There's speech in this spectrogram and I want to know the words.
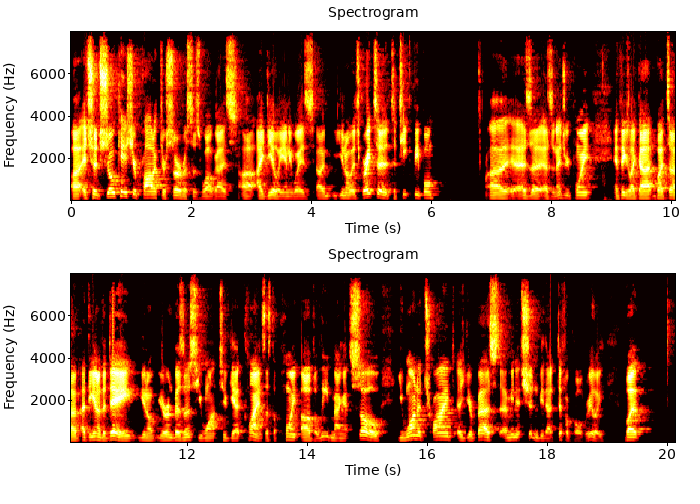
Uh, it should showcase your product or service as well, guys. Uh, ideally, anyways. Uh, you know, it's great to to teach people uh, as a as an entry point and things like that. But uh, at the end of the day, you know, you're in business. You want to get clients. That's the point of a lead magnet. So you want to try your best. I mean, it shouldn't be that difficult, really. But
